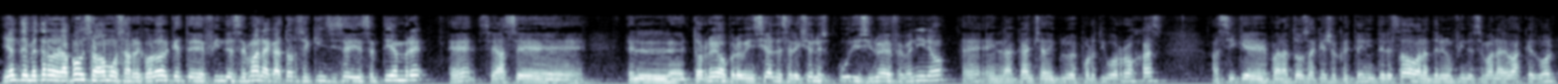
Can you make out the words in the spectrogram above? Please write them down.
Y antes de meternos en la pausa, vamos a recordar que este fin de semana, 14, 15 y 6 de septiembre, ¿eh? se hace el torneo provincial de selecciones U19 femenino ¿eh? en la cancha del Club Esportivo Rojas. Así que para todos aquellos que estén interesados van a tener un fin de semana de básquetbol,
